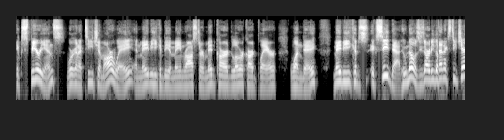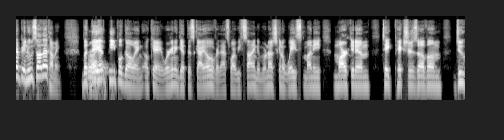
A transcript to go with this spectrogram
experience. We're going to teach him our way, and maybe he could be a main roster, mid card, lower card player one day. Maybe he could exceed that. Who knows? He's already the NXT champion. Who saw that coming? But right. they have people going, okay, we're going to get this guy over. That's why we signed him. We're not just going to waste money, market him, take pictures of him, do,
